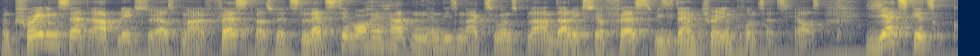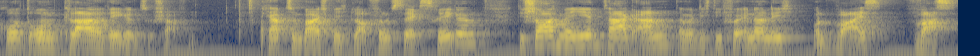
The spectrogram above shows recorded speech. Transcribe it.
im Trading Setup legst du erstmal fest, was wir jetzt letzte Woche hatten in diesem Aktionsplan. Da legst du ja fest, wie sieht dein Trading grundsätzlich aus. Jetzt geht es darum, klare Regeln zu schaffen. Ich habe zum Beispiel, ich glaube, fünf, sechs Regeln, die schaue ich mir jeden Tag an, damit ich die verinnerlich und weiß, was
